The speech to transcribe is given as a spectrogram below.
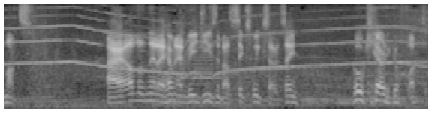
months. I, other than that, I haven't had VGs in about six weeks. I would say. Oh, Gary, go fuck. it.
